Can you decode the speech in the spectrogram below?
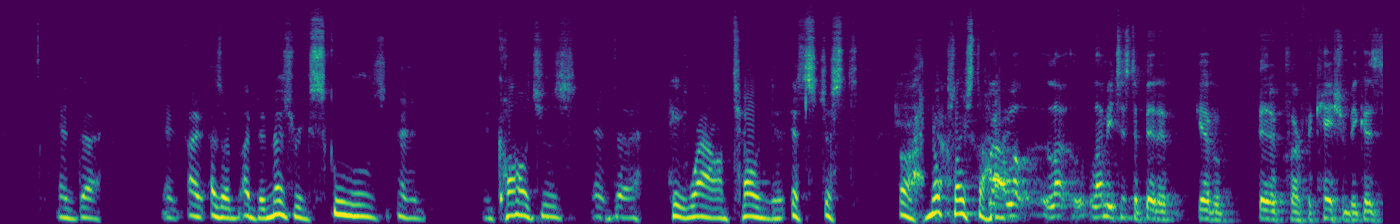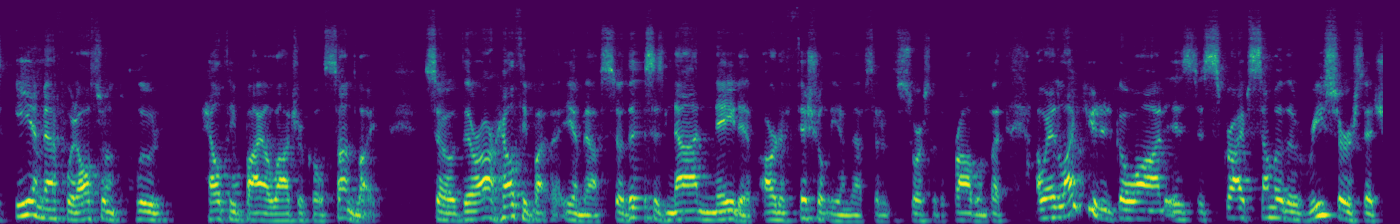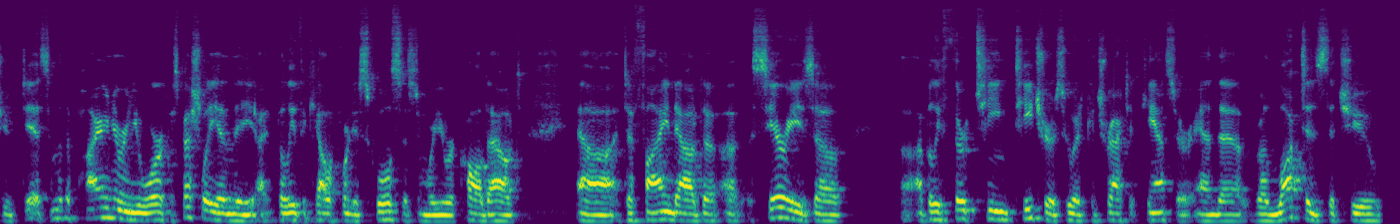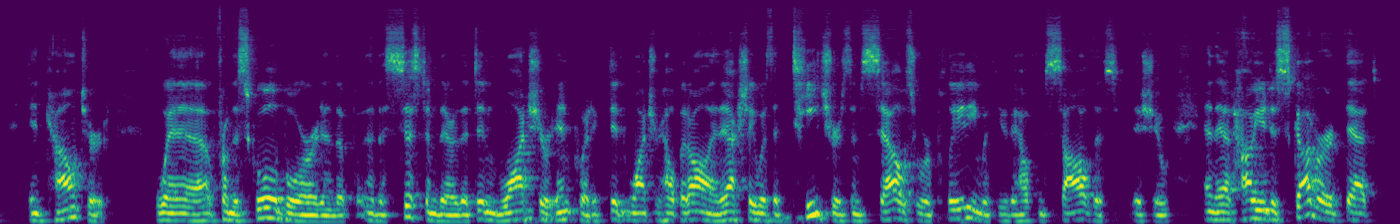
And, uh, and I, as I've, I've been measuring schools and, and colleges, and uh, hey, wow, I'm telling you, it's just uh, no place to hide. Well, let me just a bit of give a bit of clarification because EMF would also include healthy biological sunlight. So there are healthy EMFs. So this is non-native artificial EMFs that are the source of the problem. But what I'd like you to go on is describe some of the research that you did, some of the pioneering your work, especially in the, I believe, the California school system, where you were called out uh, to find out a, a series of uh, I believe, 13 teachers who had contracted cancer, and the reluctance that you encountered where, from the school board and the, and the system there that didn't want your input, it didn't want your help at all. And it actually was the teachers themselves who were pleading with you to help them solve this issue. And that how you discovered that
